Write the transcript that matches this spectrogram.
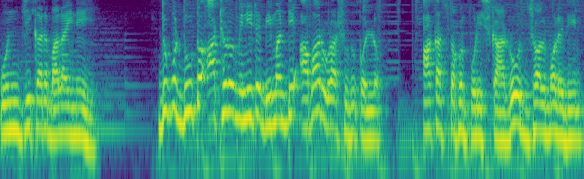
পঞ্জিকার বালাই নেই। দুপুর দুটো আঠেরো মিনিটে বিমানটি আবার ওড়া শুরু করল। আকাশ তখন পরিষ্কার, রোদ ঝলমলে দিন।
